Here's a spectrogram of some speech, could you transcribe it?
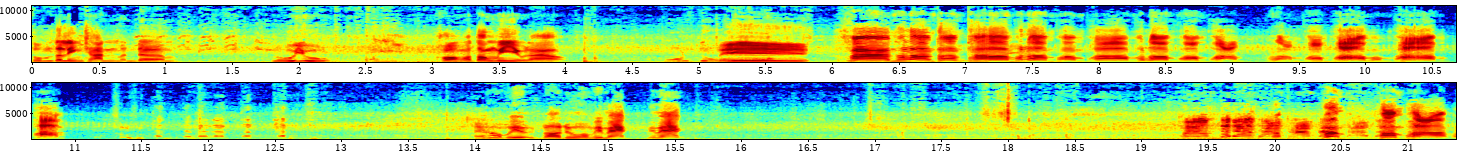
ซุ้มตลิ่งชันเหมือนเดิม รู้อยู่ ของก็ต้องมีอยู่แล้ว นี่พามพระรามทามทามพระรามพามพามพระรามพามพามพระรามพามพามพามพามให้เขาไปรอดูของพี่แม็กพี่แม็กพามตะดาถามถามพามพามพ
